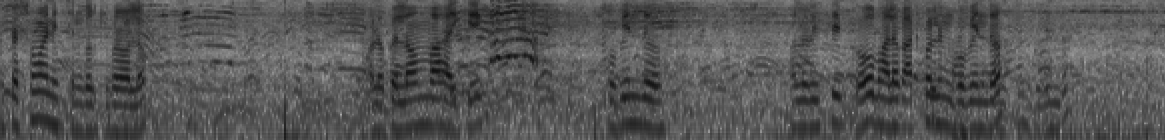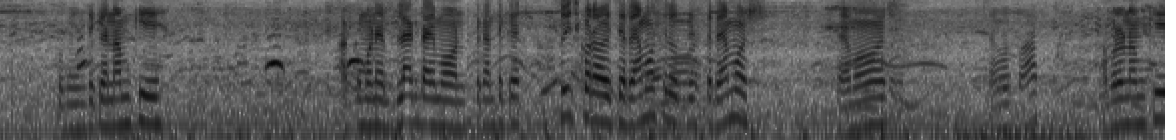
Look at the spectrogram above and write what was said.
একটা সময় নিচ্ছেন গোলকিপার অলোক। অলোকের লম্বা হাই গোবিন্দ ভালো রিসিভ ও, ভালো কাট করলেন গোবিন্দ। গোবিন্দ গোবিন্দ থেকে নাম কি? আক্রমণে ব্ল্যাক ডায়মন্ড সেখান থেকে সুইচ করা হয়েছে। র্যামসের উদ্দেশ্যে। র্যামস র্যামস র্যামস পাস আবারও নাম কি?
